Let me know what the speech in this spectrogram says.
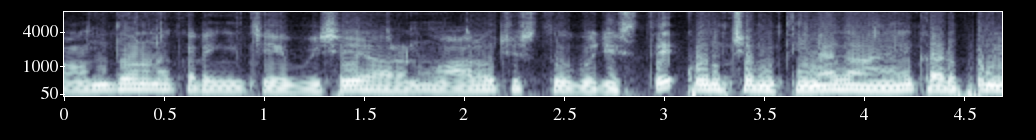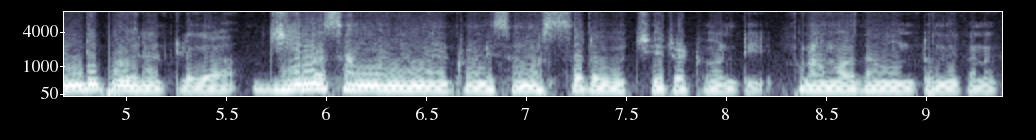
ఆందోళన కలిగించే విషయాలను ఆలోచిస్తూ భుజిస్తే కొంచెం తినగానే కడుపు నిండిపోయినట్లుగా జీర్ణ సంబంధమైనటువంటి సమస్యలు వచ్చేటటువంటి ప్రమాదం ఉంటుంది కనుక.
